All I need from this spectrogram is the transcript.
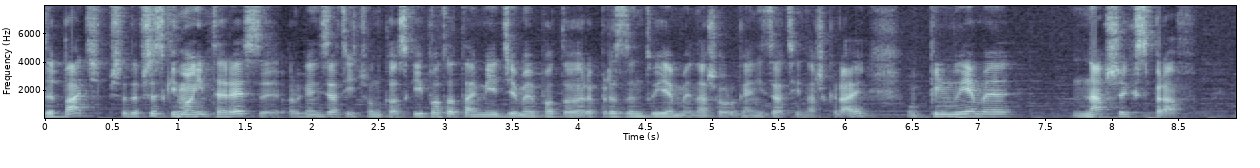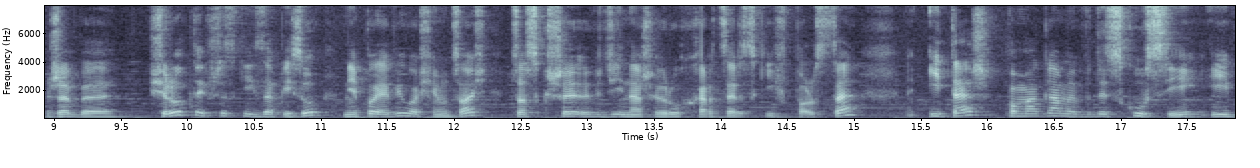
dbać przede wszystkim o interesy organizacji członkowskiej. Po to tam jedziemy, po to reprezentujemy naszą organizację, nasz kraj. Pilnujemy naszych spraw, żeby wśród tych wszystkich zapisów nie pojawiło się coś, co skrzywdzi nasz ruch harcerski w Polsce i też pomagamy w dyskusji i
